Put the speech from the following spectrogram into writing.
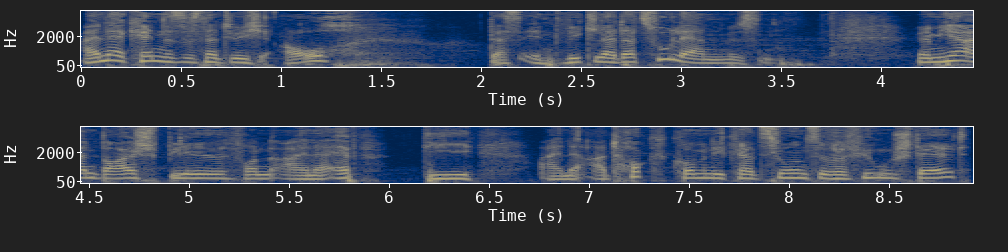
Eine Erkenntnis ist natürlich auch, dass Entwickler dazulernen müssen. Wir haben hier ein Beispiel von einer App, die eine Ad-Hoc-Kommunikation zur Verfügung stellt.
